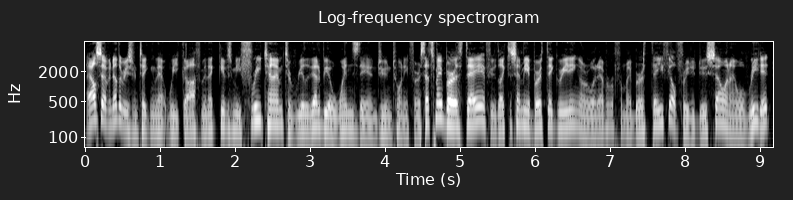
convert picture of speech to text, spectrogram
I also have another reason for taking that week off. I mean, that gives me free time to really, that'll be a Wednesday on June 21st. That's my birthday. If you'd like to send me a birthday greeting or whatever for my birthday, you feel free to do so, and I will read it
